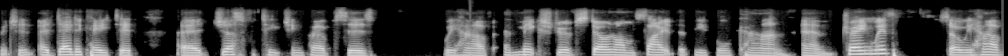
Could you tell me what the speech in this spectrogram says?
which are, dedicated uh, just for teaching purposes. We have a mixture of stone on site that people can um, train with. So we have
